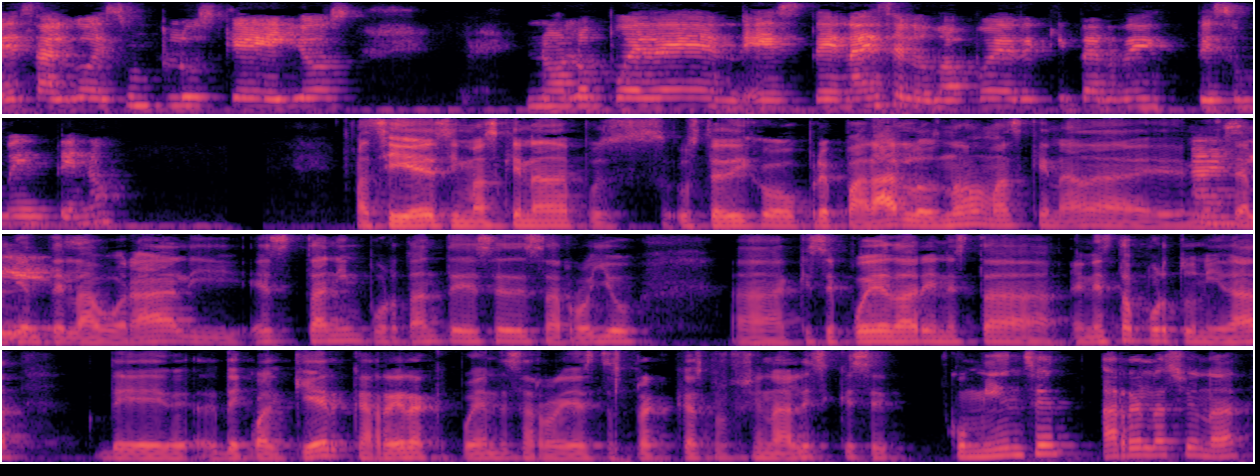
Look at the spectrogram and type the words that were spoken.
es algo, es un plus que ellos no lo pueden, este, nadie se los va a poder quitar de, de su mente, ¿no? Así es, y más que nada, pues usted dijo prepararlos, ¿no? Más que nada en este ambiente laboral y es tan importante ese desarrollo uh, que se puede dar en esta, en esta oportunidad de, cualquier carrera que pueden desarrollar estas prácticas profesionales y que se comiencen a relacionar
